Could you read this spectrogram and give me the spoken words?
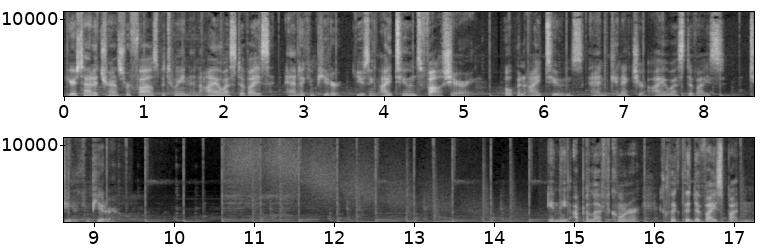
Here's how to transfer files between an iOS device and a computer using iTunes file sharing. Open iTunes and connect your iOS device to your computer. In the upper left corner, click the Device button.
